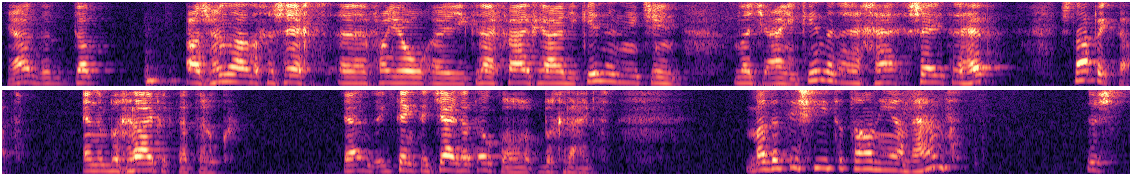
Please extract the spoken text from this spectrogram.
Ja, dat, dat, als hun hadden gezegd eh, van joh, eh, je krijgt vijf jaar die kinderen niet zien omdat je aan je kinderen gezeten hebt, snap ik dat. En dan begrijp ik dat ook. Ja, ik denk dat jij dat ook wel begrijpt. Maar dat is hier totaal niet aan de hand. Dus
